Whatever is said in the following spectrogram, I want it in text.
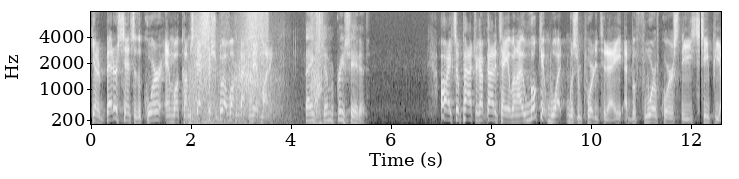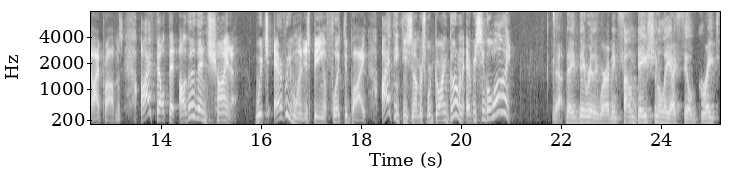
Get a better sense of the quarter and what comes next. Mr. Doyle, welcome back to Mad Money. Thanks, Jim. Appreciate it. All right, so Patrick, I've got to tell you, when I look at what was reported today, and before, of course, the CPI problems, I felt that other than China, which everyone is being afflicted by, I think these numbers were darn good on every single line. Yeah, they, they really were. I mean, foundationally, I feel great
